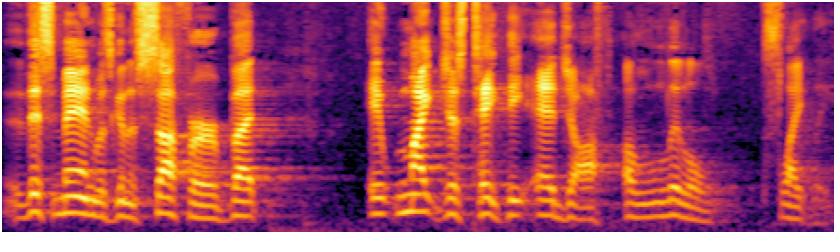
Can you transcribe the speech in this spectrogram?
this man was going to suffer, but it might just take the edge off a little slightly.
